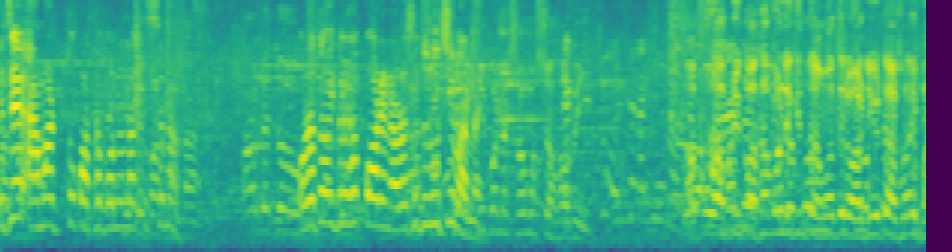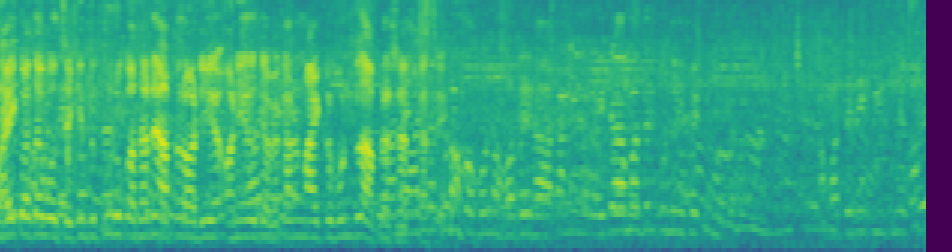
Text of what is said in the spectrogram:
এই যে আমার তো কথা বলা লাগতেছে না। ওরা তো ওইগুলো করে না ওরা শুধু রুচি বানায়। সমস্যা হবেই। আপু আপনি কথা বলে কিন্তু আমাদের অডিওটা আসলে ভাই কথা বলছে কিন্তু পুরো কথাটা আপনার অডিও অনিয়ে যাবে কারণ মাইক্রোফোনগুলো আপনার সাথে কাছে কখনো হবে না এটা আমাদের কোনো ইফেক্ট হবে না। আমাদের এই বিজনেসে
